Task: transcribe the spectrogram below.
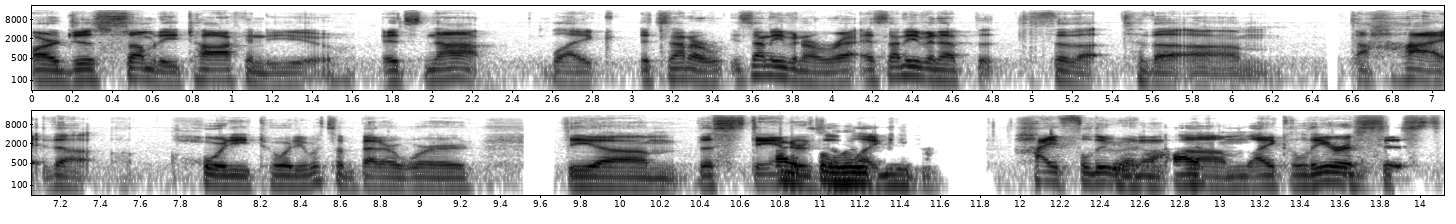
are just somebody talking to you. It's not like it's not a it's not even a re- it's not even up to the to the um the high the hoity-toity. What's a better word? The um the standards of like Highfalutin. highfalutin, Yeah, high- um, like lyricist,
